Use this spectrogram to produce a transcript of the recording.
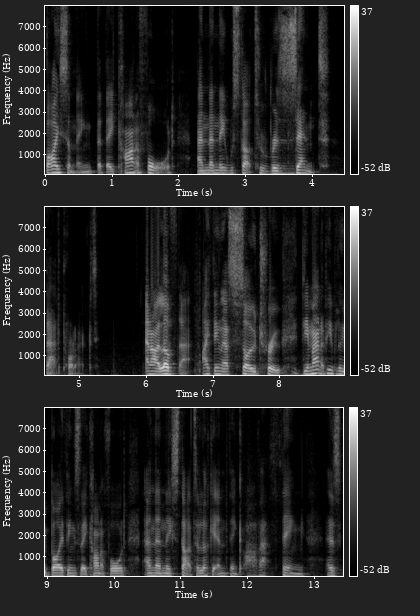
buy something that they can't afford and then they will start to resent that product. And I love that. I think that's so true. The amount of people who buy things they can't afford and then they start to look at it and think, oh, that thing has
